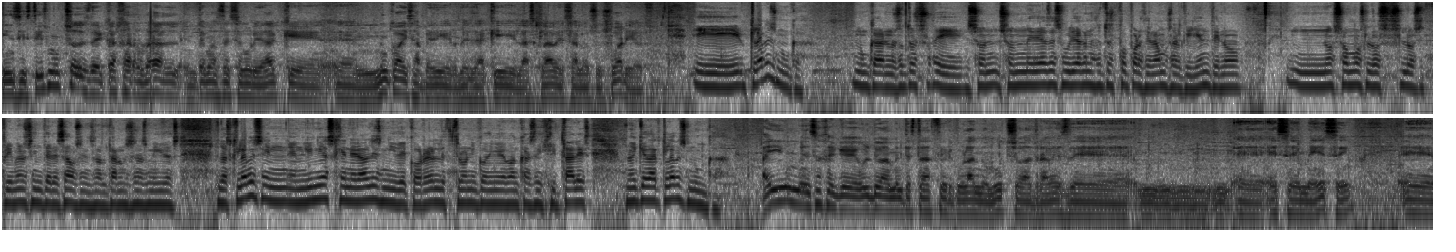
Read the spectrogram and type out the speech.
Insistís mucho desde Caja Rural en temas de seguridad que eh, nunca vais a pedir desde aquí las claves a los usuarios. Eh, claves nunca. Nunca. Nosotros eh, son, son medidas de seguridad que nosotros proporcionamos al cliente. No, no somos los, primeros interesados en saltarnos esas medidas. Las claves en, en líneas generales ni de correo electrónico ni de bancas digitales. No hay que dar claves nunca. Hay un mensaje que últimamente está circulando mucho a través de mm, eh, SMS, eh,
